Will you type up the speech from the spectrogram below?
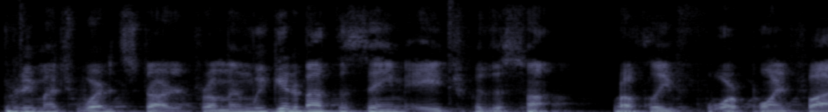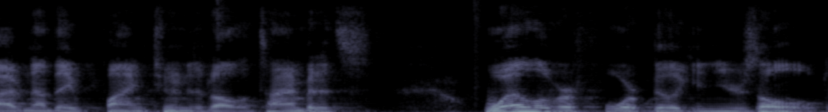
pretty much where it started from. And we get about the same age for the sun, roughly 4.5. Now they fine tuned it all the time, but it's well over four billion years old.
